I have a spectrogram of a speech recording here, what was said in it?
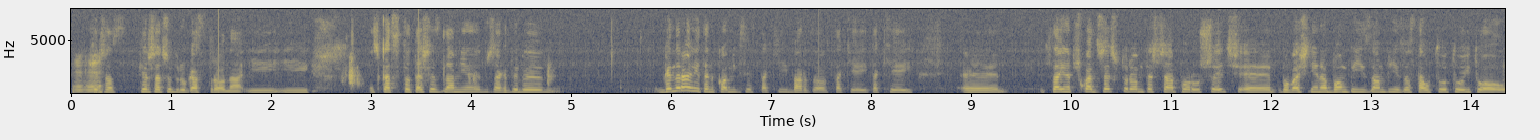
Mhm. pierwsza, pierwsza czy druga strona i, i na przykład to też jest dla mnie, że jak gdyby generalnie ten komiks jest taki bardzo w takiej takiej e, tutaj na przykład rzecz, którą też trzeba poruszyć, e, bo właśnie no Bombi i Zombie został tu, tu i tu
